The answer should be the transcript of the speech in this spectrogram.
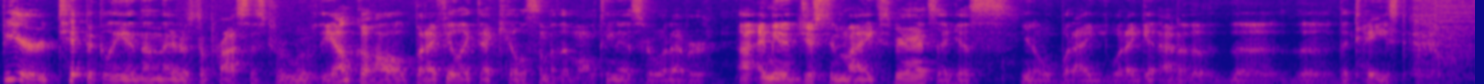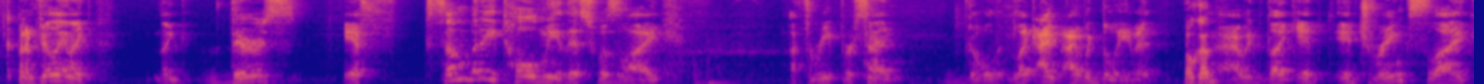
beer typically and then there's the process to remove the alcohol but i feel like that kills some of the maltiness or whatever. Uh, i mean just in my experience i guess you know what i what i get out of the the the, the taste. But i'm feeling like like there's if somebody told me this was like a 3% golden like I, I would believe it. Okay. i would like it it drinks like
